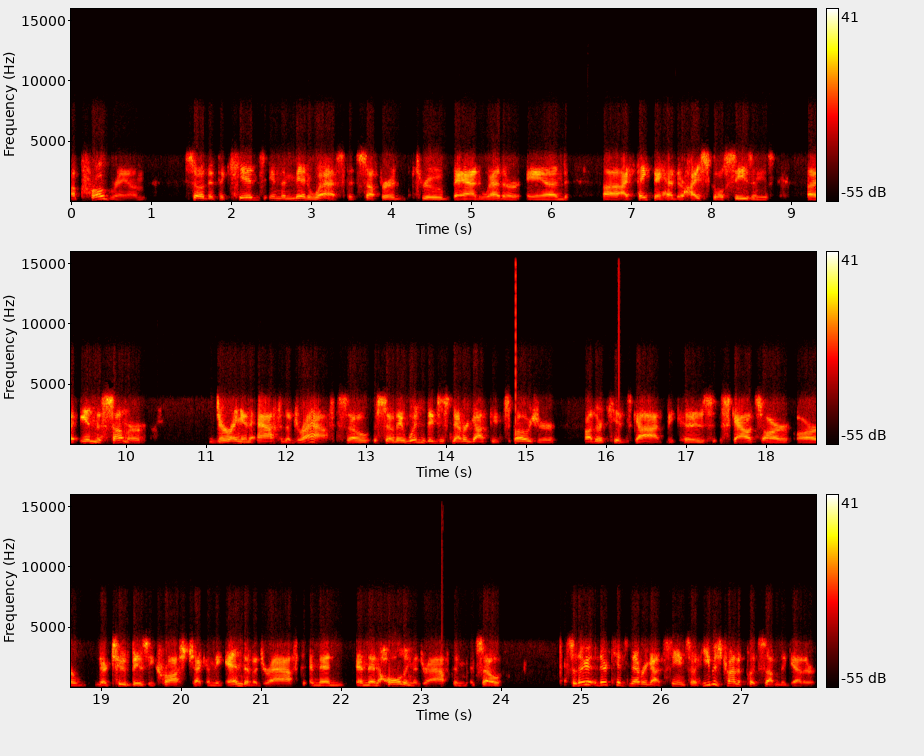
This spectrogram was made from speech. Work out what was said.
a program so that the kids in the Midwest that suffered through bad weather and uh, I think they had their high school seasons uh, in the summer during and after the draft. So so they wouldn't they just never got the exposure other kids got because scouts are are they're too busy cross checking the end of a draft and then and then holding the draft and, so so their their kids never got seen. So he was trying to put something together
